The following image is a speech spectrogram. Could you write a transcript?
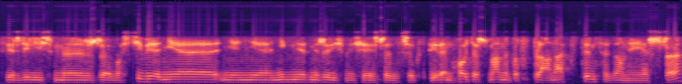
stwierdziliśmy, że właściwie nie, nie, nie, nigdy nie zmierzyliśmy się jeszcze z Szekspirem, chociaż mamy to w planach w tym sezonie jeszcze.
